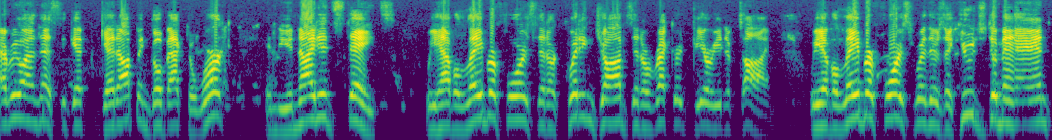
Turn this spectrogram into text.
Everyone has to get, get up and go back to work. In the United States, we have a labor force that are quitting jobs in a record period of time. We have a labor force where there's a huge demand.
